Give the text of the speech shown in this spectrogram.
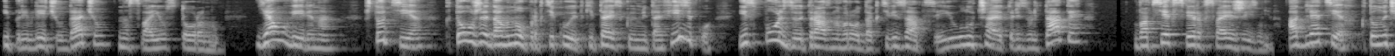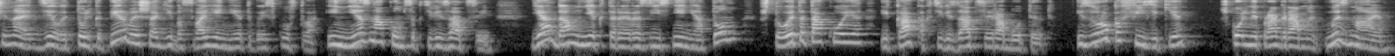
и привлечь удачу на свою сторону. Я уверена, что те, кто уже давно практикует китайскую метафизику, используют разного рода активизации и улучшают результаты во всех сферах своей жизни. А для тех, кто начинает делать только первые шаги в освоении этого искусства и не знаком с активизацией, я дам некоторое разъяснение о том, что это такое и как активизации работают. Из уроков физики школьной программы мы знаем,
